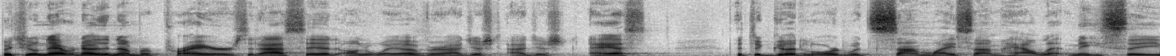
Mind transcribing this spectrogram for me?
But you'll never know the number of prayers that I said on the way over. I just, I just asked that the good Lord would some way, somehow let me see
